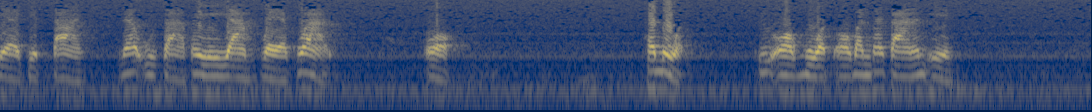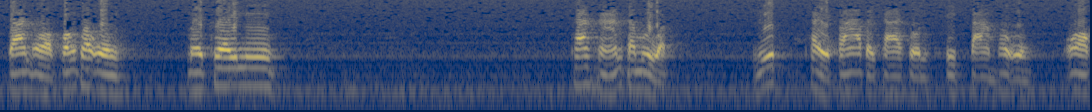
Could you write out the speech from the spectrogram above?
แก่เจ็บตาย แล้วอุตส่าห์พยายามแหวกว่าออกผนวด คือออกบวชออกบรรพชานั่นเอง การออกของพระองค์ ไม่เคยมีทหารตำรวจหรือไถ่ฟ้าประชาชนติดตามพระองค์ ออก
